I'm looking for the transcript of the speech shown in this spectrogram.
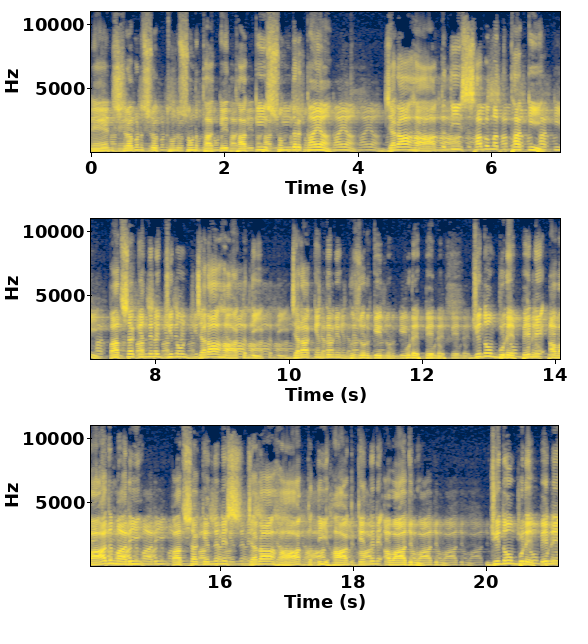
ਨੈਣ ਸ਼ਰਵਣ ਸੁਣ ਸੁਣ ਥਾਕੇ ਥਾਕੀ ਸੁੰਦਰ ਕਾਇਆ ਜਰਾ ਹਾਕ ਦੀ ਸਭ ਮਤ ਥਾਕੀ। ਪਾਤਸ਼ਾਹ ਕਹਿੰਦੇ ਨੇ ਜਦੋਂ ਜਰਾ ਹਾਕ ਦੀ ਜਰਾ ਕਹਿੰਦੇ ਨੇ ਬਜ਼ੁਰਗੀ ਨੂੰ ਬੁਢੇਪੇ ਨੂੰ ਜਦੋਂ ਬੁਢੇਪੇ ਨੇ ਆਵਾਜ਼ ਮਾਰੀ ਪਾਤਸ਼ਾਹ ਕਹਿੰਦੇ ਨੇ ਜਰਾ ਹਾਕ ਦੀ ਹਾਕ ਕਹਿੰਦੇ ਨੇ ਆਵਾਜ਼ ਨੂੰ। ਜਦੋਂ ਬੁਢੇਪੇ ਨੇ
